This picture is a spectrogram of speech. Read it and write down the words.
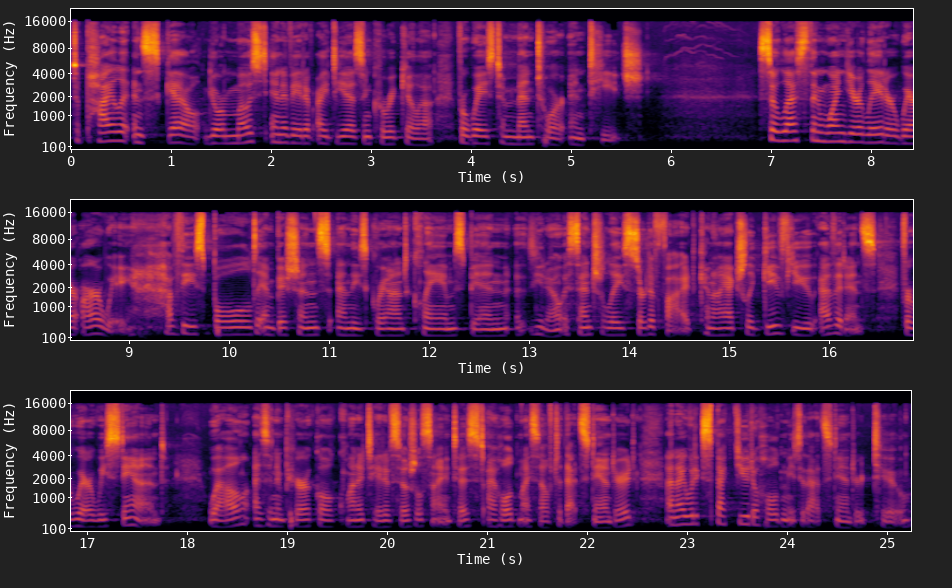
to pilot and scale your most innovative ideas and curricula for ways to mentor and teach. So, less than one year later, where are we? Have these bold ambitions and these grand claims been, you know, essentially certified? Can I actually give you evidence for where we stand? Well, as an empirical quantitative social scientist, I hold myself to that standard, and I would expect you to hold me to that standard too.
